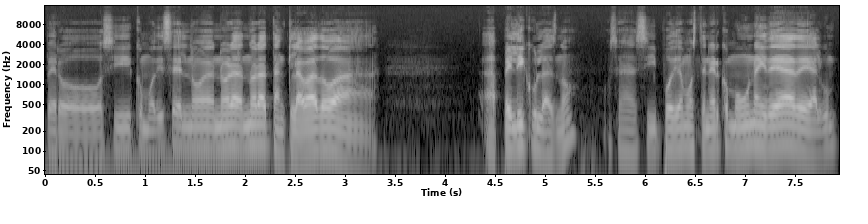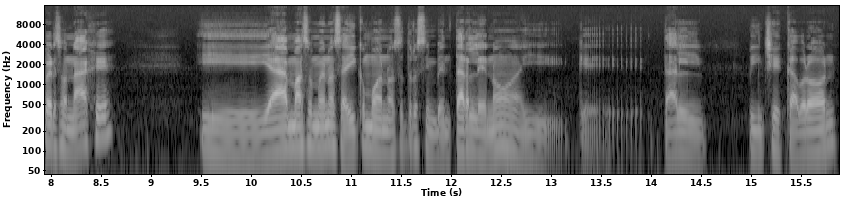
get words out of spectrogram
Pero sí, como dice él, no, no, era, no era tan clavado a, a películas, ¿no? O sea, sí podíamos tener como una idea de algún personaje y ya más o menos ahí como nosotros inventarle, ¿no? Ahí que tal pinche cabrón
